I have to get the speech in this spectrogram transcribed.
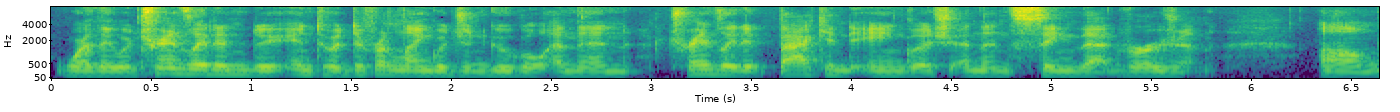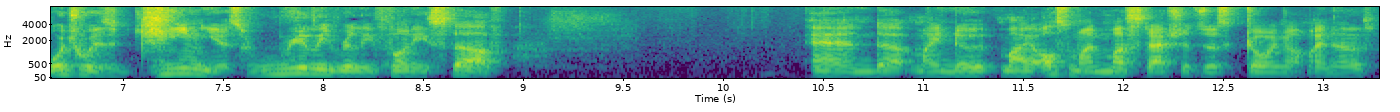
where they would translate it into, into a different language in Google and then translate it back into English and then sing that version, um, which was genius, really really funny stuff. And uh, my no- my also my mustache is just going up my nose.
